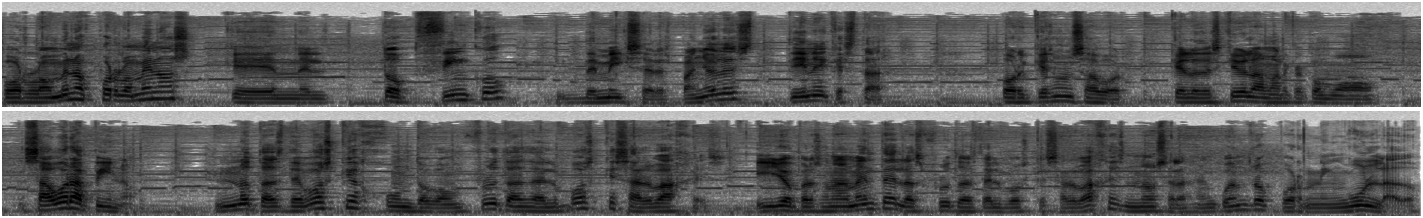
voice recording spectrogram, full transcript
por lo menos, por lo menos, que en el top 5 de mixer españoles tiene que estar. Porque es un sabor que lo describe la marca como sabor a pino, notas de bosque junto con frutas del bosque salvajes. Y yo personalmente las frutas del bosque salvajes no se las encuentro por ningún lado.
